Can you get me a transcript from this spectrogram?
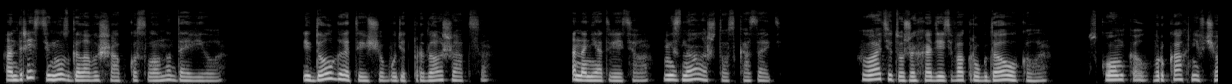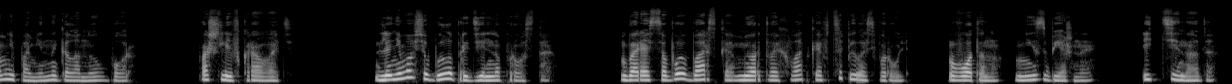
Андрей стянул с головы шапку, словно давила. И долго это еще будет продолжаться? Она не ответила, не знала, что сказать. Хватит уже ходить вокруг да около. Скомкал в руках ни в чем не поминный головной убор. Пошли в кровать. Для него все было предельно просто. Борясь с собой, Барская мертвой хваткой вцепилась в руль. Вот оно, неизбежное. Идти надо.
